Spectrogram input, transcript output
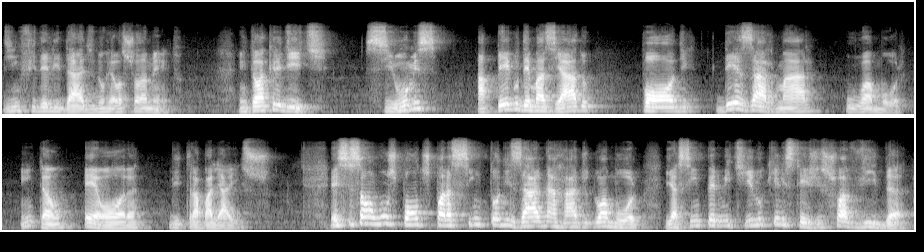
de infidelidade no relacionamento. Então acredite, ciúmes, apego demasiado pode desarmar o amor. Então é hora de trabalhar isso. Esses são alguns pontos para sintonizar na rádio do amor e assim permiti-lo que ele esteja em sua vida.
